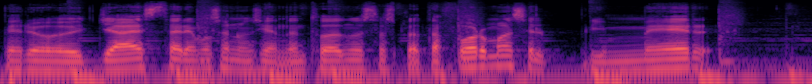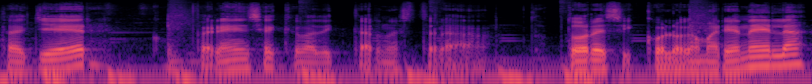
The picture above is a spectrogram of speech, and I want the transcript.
pero ya estaremos anunciando en todas nuestras plataformas el primer taller, conferencia que va a dictar nuestra doctora y psicóloga Marianela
